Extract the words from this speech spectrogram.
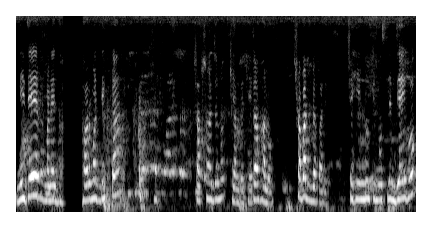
নিজের মানে ধর্মের দিকটা সবসময়ের জন্য খেয়াল রেখে এটা ভালো সবার ব্যাপারে সে হিন্দু কি মুসলিম যেই হোক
